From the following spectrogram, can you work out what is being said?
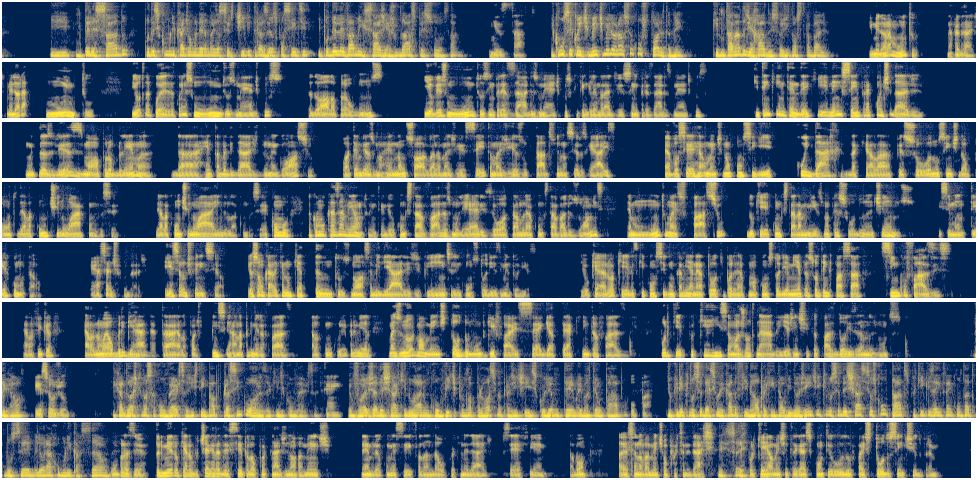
e interessado poder se comunicar de uma maneira mais assertiva e trazer os pacientes e poder levar a mensagem, ajudar as pessoas, sabe? Exato. E, consequentemente, melhorar o seu consultório também. Que não está nada de errado, isso é nosso trabalho. E melhora muito, na verdade. Melhora muito. E outra coisa, eu conheço muitos médicos, eu dou aula para alguns, e eu vejo muitos empresários médicos, que tem que lembrar disso, empresários médicos, que tem que entender que nem sempre é quantidade. Muitas das vezes, o maior problema da rentabilidade do negócio, ou até mesmo não só agora mais de receita, mas de resultados financeiros reais, é você realmente não conseguir cuidar daquela pessoa no sentido ao ponto dela continuar com você, dela continuar indo lá com você. É como é como o casamento, entendeu? Conquistar várias mulheres ou aquela mulher conquistar vários homens é muito mais fácil do que conquistar a mesma pessoa durante anos e se manter como tal. Essa é a dificuldade. Esse é o diferencial. Eu sou um cara que não quer tantos, nossa, milhares de clientes em consultorias e mentorias. Eu quero aqueles que consigam caminhar. Não é à toa que, por exemplo, uma consultoria minha, a pessoa tem que passar cinco fases. Ela fica. Ela não é obrigada, tá? Ela pode encerrar na primeira fase. Ela conclui a primeira, mas normalmente todo mundo que faz segue até a quinta fase. Por quê? Porque é isso, é uma jornada e a gente fica quase dois anos juntos. Legal. Esse é o jogo. Ricardo, eu acho que nossa conversa, a gente tem papo para cinco horas aqui de conversa. Tem. Eu vou já deixar aqui no ar um convite para uma próxima, para a gente escolher um tema e bater o papo. Opa. Eu queria que você desse um recado final para quem está ouvindo a gente e que você deixasse seus contatos para quem quiser entrar em contato com você, melhorar a comunicação. Com prazer. Primeiro, eu quero te agradecer pela oportunidade novamente. Lembra, eu comecei falando da oportunidade, CFM, tá bom? essa é novamente a oportunidade. Isso aí. Porque realmente entregar esse conteúdo faz todo sentido para mim.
